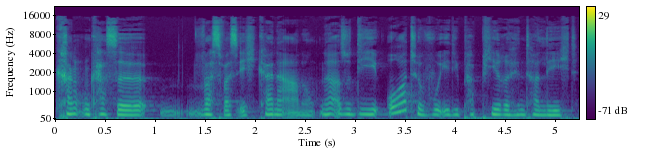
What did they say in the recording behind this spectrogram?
Krankenkasse, was weiß ich, keine Ahnung. Ne? Also die Orte, wo ihr die Papiere hinterlegt,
